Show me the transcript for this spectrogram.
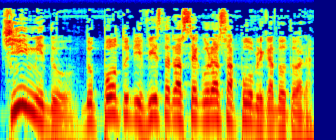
tímido do ponto de vista da segurança pública, doutora?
